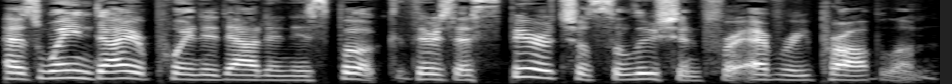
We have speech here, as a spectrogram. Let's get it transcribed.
As Wayne Dyer pointed out in his book, there's a spiritual solution for every problem.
